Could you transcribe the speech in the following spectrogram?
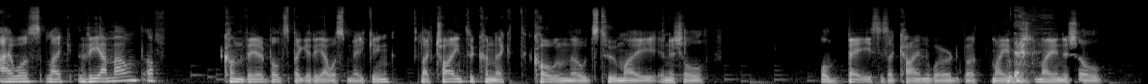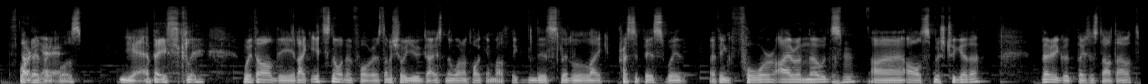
I was like the amount of conveyor belt spaghetti I was making, like trying to connect coal nodes to my initial. Well, base is a kind word, but my my initial Starting whatever it was. Yeah, basically, with all the like, it's Northern Forest. I'm sure you guys know what I'm talking about. Like this little like precipice with I think four iron nodes uh, all smushed together. Very good place to start out.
